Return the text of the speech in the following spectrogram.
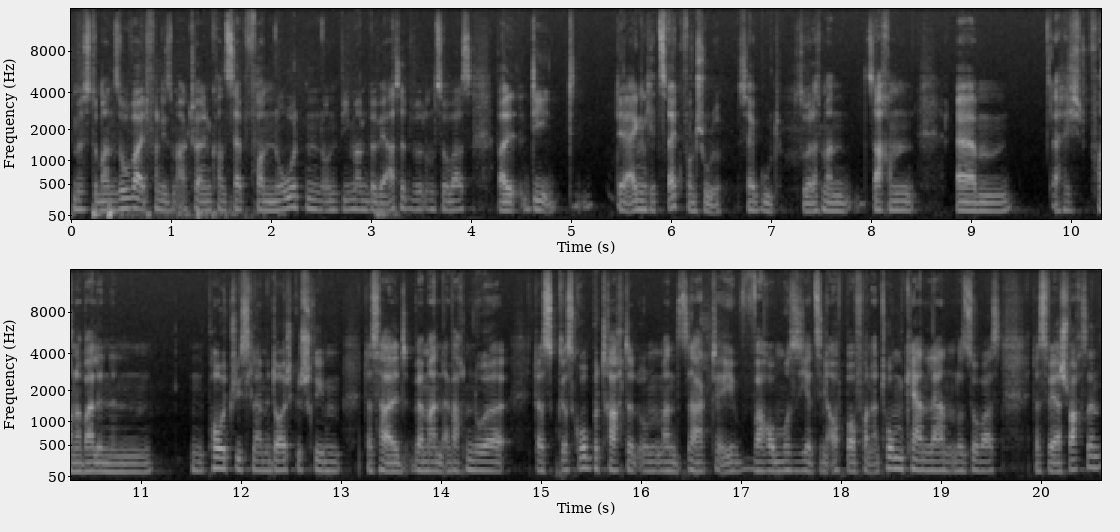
müsste man so weit von diesem aktuellen Konzept von Noten und wie man bewertet wird und sowas, weil die, der eigentliche Zweck von Schule ist ja gut, so dass man Sachen, ähm, da hatte ich vor einer Weile einen einen Poetry Slam in Deutsch geschrieben, dass halt, wenn man einfach nur das, das grob betrachtet und man sagt, ey, warum muss ich jetzt den Aufbau von Atomkernen lernen oder sowas, das wäre Schwachsinn.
